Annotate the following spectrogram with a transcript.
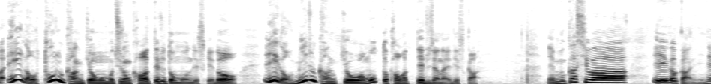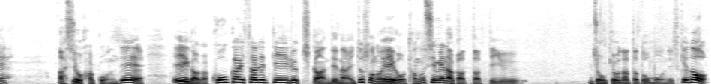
まあ、映画を撮る環境ももちろん変わってると思うんですけど映画を見る環境はもっと変わってるじゃないですか。で昔は映画館にね足を運んで映画が公開されている期間でないとその映画を楽しめなかったっていう状況だったと思うんですけど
